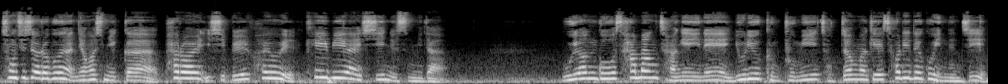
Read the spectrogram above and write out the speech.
청취자 여러분 안녕하십니까? 8월 20일 화요일 KBIC 뉴스입니다. 무연고 사망 장애인의 유류 금품이 적정하게 처리되고 있는지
